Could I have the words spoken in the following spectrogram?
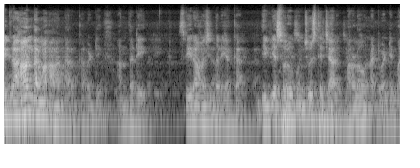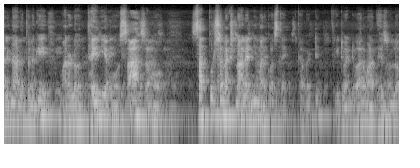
విగ్రహాన్ ధర్మ అన్నారు. కాబట్టి అంతటి శ్రీరామచంద్రుని యొక్క దివ్య స్వరూపం చూస్తే చాలు. మనలో ఉన్నటువంటి మలినాలు తొలగి మనలో ధైర్యము సాహసము సత్పురుష లక్షణాలన్నీ మనకు వస్తాయి. కాబట్టి ఇటువంటి వారు మన దేశంలో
